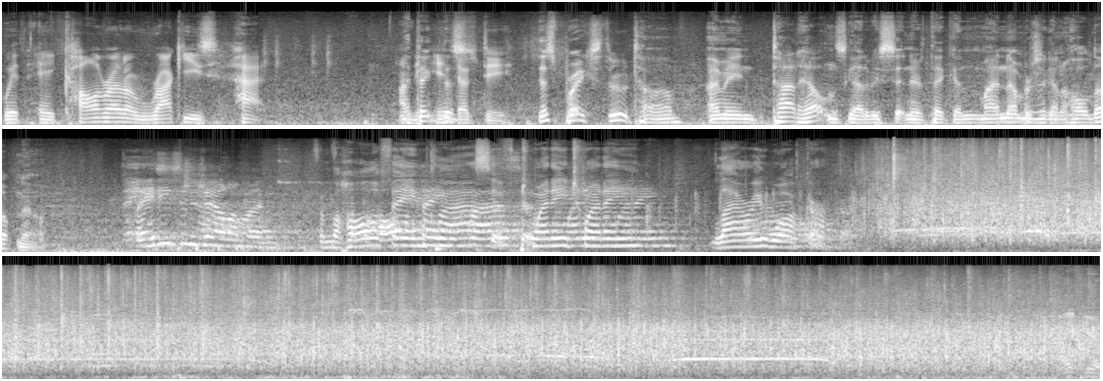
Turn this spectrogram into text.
with a Colorado Rockies hat on I the think this, inductee. this breaks through, Tom. I mean, Todd Helton's got to be sitting there thinking, my numbers are going to hold up now. Ladies and gentlemen, from the Hall of Fame class of 2020, Larry Walker. Thank you.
